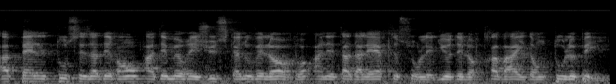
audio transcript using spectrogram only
appelle tous ses adhérents à demeurer jusqu'à nouvel ordre en état d'alerte sur les lieux de leur travail dans tout le pays.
